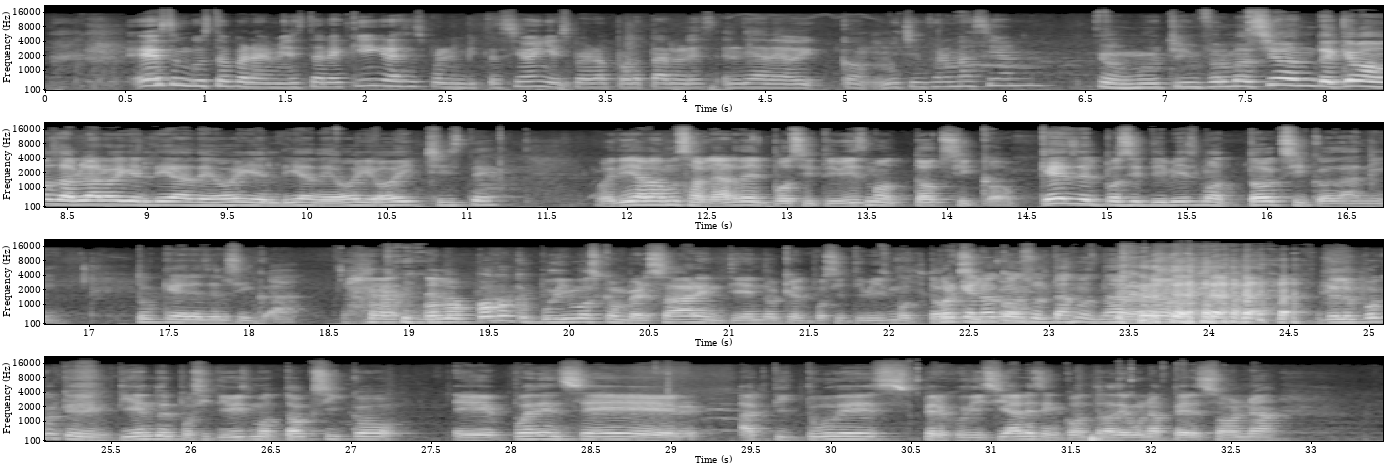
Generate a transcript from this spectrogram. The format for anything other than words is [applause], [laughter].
Es un gusto para mí estar aquí, gracias por la invitación y espero aportarles el día de hoy con mucha información. Con mucha información. ¿De qué vamos a hablar hoy el día de hoy? El día de hoy, hoy, chiste. Hoy día vamos a hablar del positivismo tóxico. ¿Qué es el positivismo tóxico, Dani? Tú que eres del psico... Ah. [laughs] De lo poco que pudimos conversar, entiendo que el positivismo tóxico. Porque no consultamos nada. [laughs] de lo poco que entiendo, el positivismo tóxico eh, pueden ser actitudes perjudiciales en contra de una persona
